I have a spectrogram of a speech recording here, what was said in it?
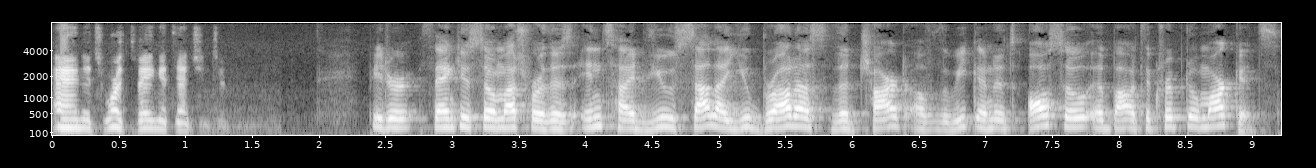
and it's worth paying attention to. Peter, thank you so much for this inside view. Salah, you brought us the chart of the week, and it's also about the crypto markets.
